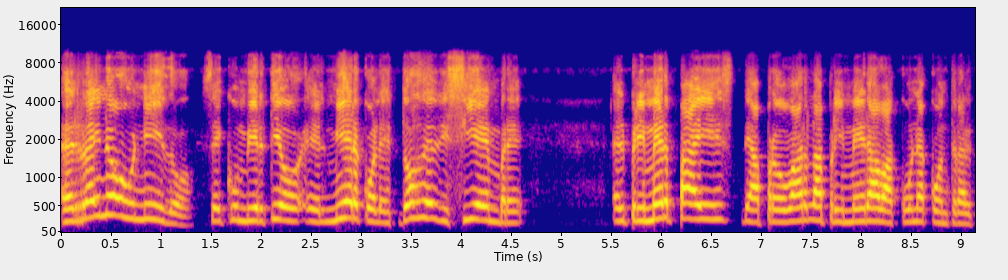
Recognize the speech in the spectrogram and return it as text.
El Reino Unido se convirtió el miércoles 2 de diciembre el primer país de aprobar la primera vacuna contra el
